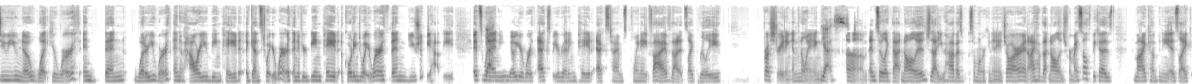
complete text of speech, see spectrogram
do you know what you're worth and then what are you worth and how are you being paid against what you're worth? And if you're being paid according to what you're worth then you should be happy. It's when yeah. you know you're worth x but you're getting paid x times 0.85 that it's like really frustrating and annoying. Yes. Um and so like that knowledge that you have as someone working in hr and i have that knowledge for myself because my company is like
